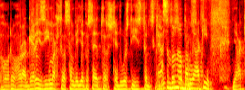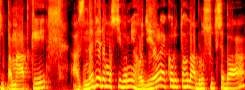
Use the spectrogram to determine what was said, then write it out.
hora, hora Gerizim a chtěl jsem vidět, prostě je to strašně důležitý historický Já jsem byl na jsou tam nějaký, nějaký památky a z nevědomosti on mě hodil jako do toho Náblusu třeba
